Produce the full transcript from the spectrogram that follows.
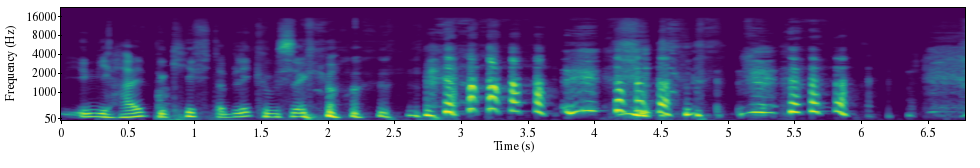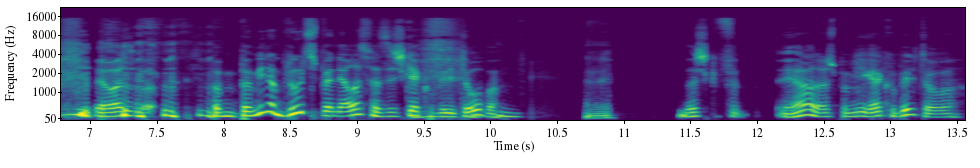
irgendwie halb bekiffter Blick rausgekommen. Ja, weißt, du, bei, bei mir am Blutspendeausweis ist gar kein Bild ober. Hä? Das ist, ja, da ist bei mir gar kein Bild ober.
